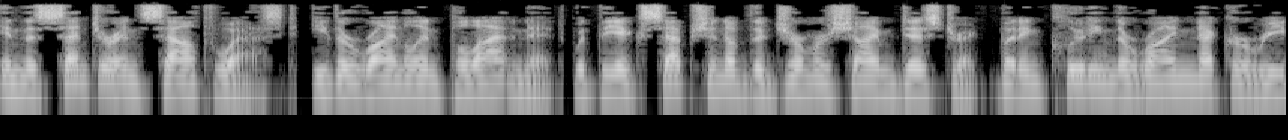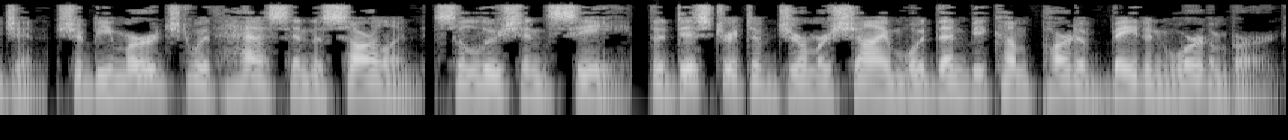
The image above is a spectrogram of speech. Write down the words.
In the center and southwest, either Rhineland-Palatinate with the exception of the Germersheim district but including the Rhine-Neckar region should be merged with Hesse and the Saarland solution C. The district of Germersheim would then become part of Baden-Württemberg.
